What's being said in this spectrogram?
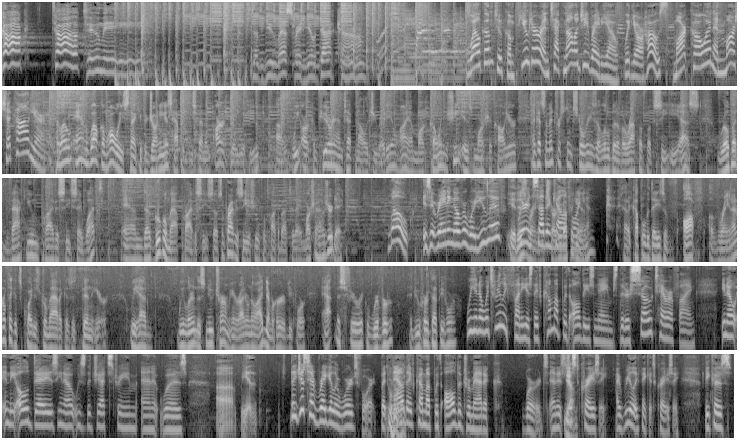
Talk, talk to me. WSRadio.com. Welcome to Computer and Technology Radio with your hosts, Mark Cohen and Marcia Collier. Hello and welcome. Always thank you for joining us. Happy to be spending our day with you. Uh, we are Computer and Technology Radio. I am Mark Cohen. She is Marcia Collier. I got some interesting stories, a little bit of a wrap up of CES, robot vacuum privacy. Say what? And uh, Google Map privacy. So, some privacy issues we'll talk about today. Marcia, how's your day? Whoa, is it raining over where you live? It We're is in raining. Southern Started up California. again. had a couple of days of off of rain. I don't think it's quite as dramatic as it's been here. We had we learned this new term here. I don't know. I'd never heard it before. Atmospheric river. Had you heard that before? Well, you know, what's really funny is they've come up with all these names that are so terrifying. You know, in the old days, you know, it was the jet stream and it was, uh, yeah, they just had regular words for it. But now Right. they've come up with all the dramatic words and it's Yeah. just crazy. I really think it's crazy because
